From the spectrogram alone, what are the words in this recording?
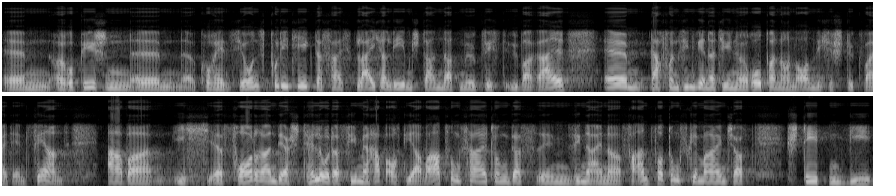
ähm, europäischen ähm, Kohäsionspolitik, das heißt gleich gleicher Lebensstandard möglichst überall. Ähm, davon sind wir natürlich in Europa noch ein ordentliches Stück weit entfernt. Aber ich äh, fordere an der Stelle oder vielmehr habe auch die Erwartungshaltung, dass im Sinne einer Verantwortungsgemeinschaft Städten wie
